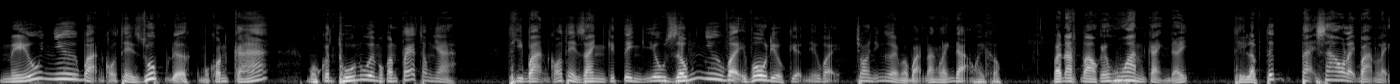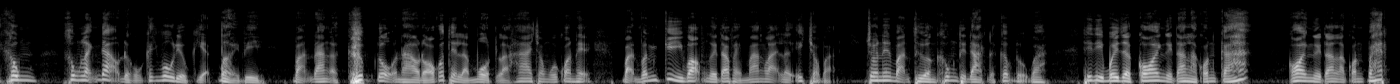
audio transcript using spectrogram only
Nếu như bạn có thể giúp được một con cá, một con thú nuôi, một con pet trong nhà, thì bạn có thể dành cái tình yêu giống như vậy, vô điều kiện như vậy cho những người mà bạn đang lãnh đạo hay không? Và đặt vào cái hoàn cảnh đấy, thì lập tức tại sao lại bạn lại không không lãnh đạo được một cách vô điều kiện? Bởi vì bạn đang ở cấp độ nào đó, có thể là một, là hai trong mối quan hệ, bạn vẫn kỳ vọng người ta phải mang lại lợi ích cho bạn. Cho nên bạn thường không thể đạt được cấp độ 3 thế thì bây giờ coi người ta là con cá, coi người ta là con pet.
